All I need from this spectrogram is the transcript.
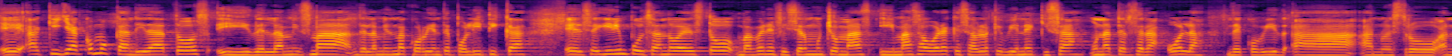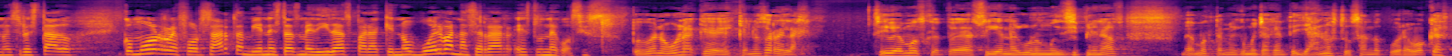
Eh, aquí ya como candidatos y de la misma de la misma corriente política, el seguir impulsando esto va a beneficiar mucho más y más ahora que se habla que viene quizá una tercera ola de COVID a, a nuestro a nuestro estado. ¿Cómo reforzar también estas medidas para que no vuelvan a cerrar estos negocios? Pues bueno, una que, que no se relajen. Sí vemos que todavía siguen algunos muy disciplinados. Vemos también que mucha gente ya no está usando cubrebocas.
